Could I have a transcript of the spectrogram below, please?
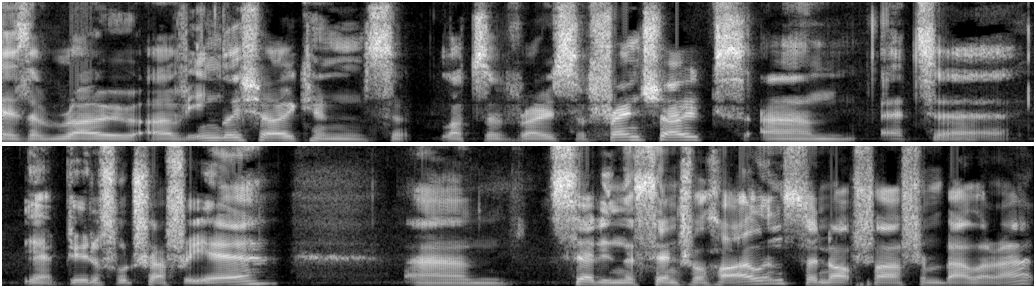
there's a row of English oak and lots of rows of French oaks. Um, it's a yeah beautiful truffière um, set in the Central Highlands, so not far from Ballarat.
